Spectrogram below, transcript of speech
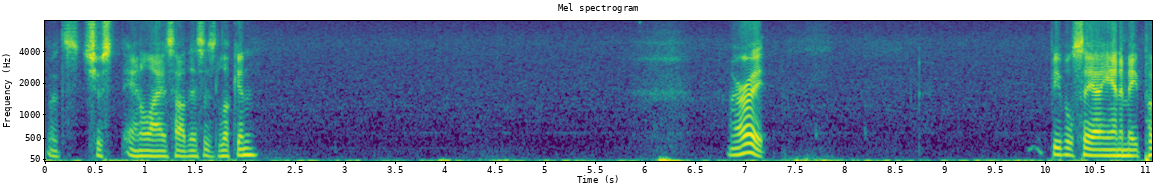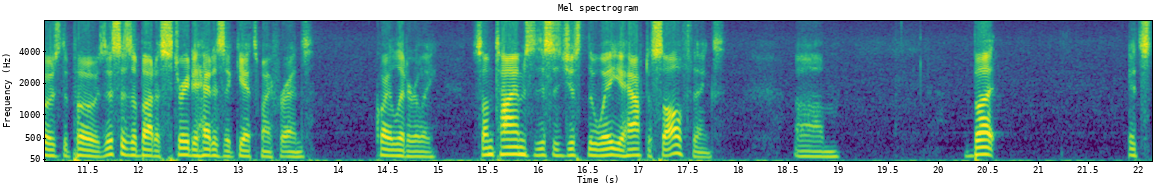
Let's just analyze how this is looking. Alright people say I animate pose to pose. This is about as straight ahead as it gets, my friends. Quite literally. Sometimes this is just the way you have to solve things. Um, but it's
